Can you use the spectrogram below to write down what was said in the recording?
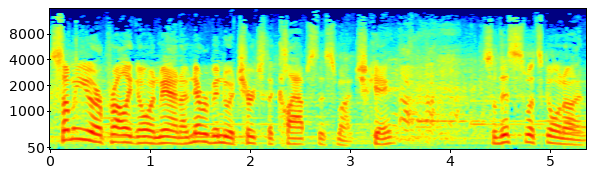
Some of you are probably going, man, I've never been to a church that claps this much, okay? So this is what's going on.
